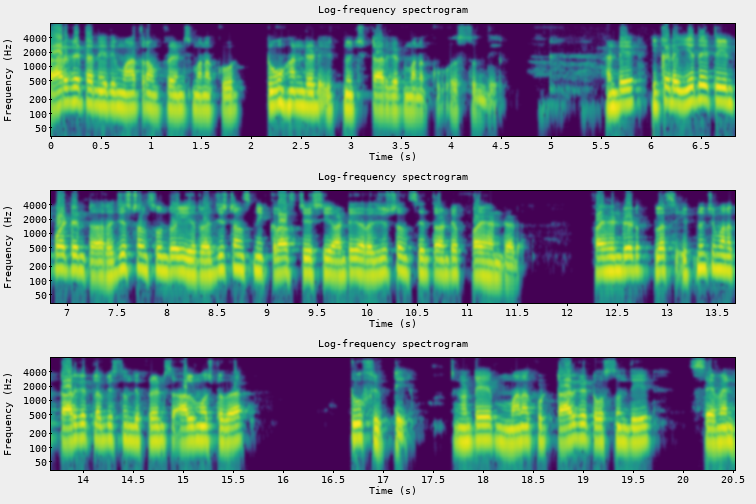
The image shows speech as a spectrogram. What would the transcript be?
టార్గెట్ అనేది మాత్రం ఫ్రెండ్స్ మనకు టూ హండ్రెడ్ ఇటు నుంచి టార్గెట్ మనకు వస్తుంది. అంటే ఇక్కడ ఏదైతే ఇంపార్టెంట్ రెజిస్టెన్స్ ఉందో ఈ రెజిస్టెన్స్ని క్రాస్ చేసి అంటే రెజిస్టెన్స్ ఎంత అంటే five hundred five hundred plus ఇటు నుంచి మనకు టార్గెట్ లభిస్తుంది ఫ్రెండ్స్ ఆల్మోస్ట్గా టూ ఫిఫ్టీ అంటే మనకు టార్గెట్ వస్తుంది సెవెన్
